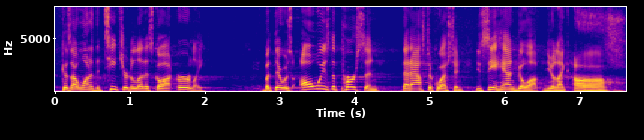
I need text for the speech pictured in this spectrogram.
because I wanted the teacher to let us go out early. But there was always the person that asked a question. You see a hand go up, and you're like, oh,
